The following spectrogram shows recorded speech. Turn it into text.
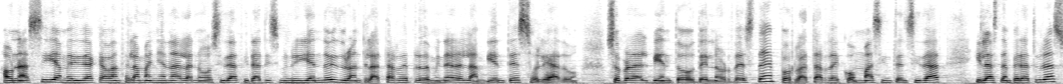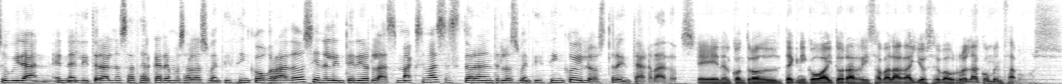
Aún así, a medida que avance la mañana, la nubosidad irá disminuyendo y durante la tarde predominará el ambiente soleado. Soplará el viento del nordeste por la tarde con más intensidad y las temperaturas subirán. En el litoral nos acercaremos a los 25 grados y en el interior las máximas se situarán entre los 25 y los 30 grados. En el control técnico Aitor Balaga y Joseba Urruela comenzamos.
